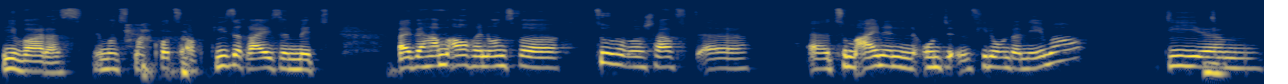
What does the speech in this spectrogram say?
Wie war das? Nimm uns mal kurz auf diese Reise mit, weil wir haben auch in unserer Zuhörerschaft äh, äh, zum einen und viele Unternehmer, die mhm. ähm,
